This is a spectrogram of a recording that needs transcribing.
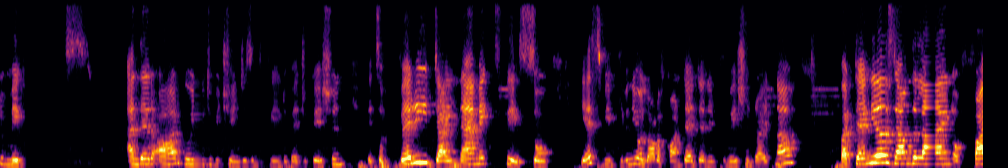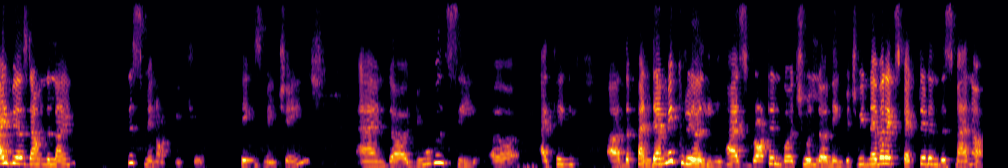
to make and there are going to be changes in the field of education. It's a very dynamic space. So yes, we've given you a lot of content and information right now, but 10 years down the line or five years down the line, this may not be true. Things may change and uh, you will see, uh, I think uh, the pandemic really has brought in virtual learning, which we never expected in this manner,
